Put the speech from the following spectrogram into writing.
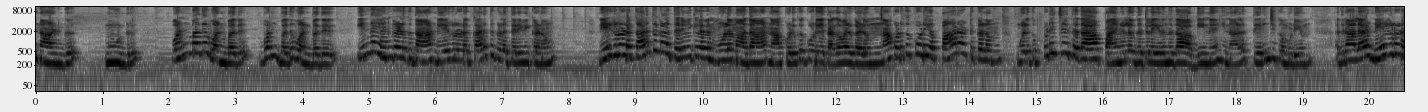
நான்கு மூன்று ஒன்பது ஒன்பது ஒன்பது ஒன்பது. இந்த எண்களுக்கு தான் நேர்களோட கருத்துக்களை தெரிவிக்கணும். நேர்களோட கருத்துக்களை தெரிவிக்கிறதன் மூலமா தான் நான் கொடுக்கக்கூடிய தகவல்களும் நான் கொடுக்கக்கூடிய பாராட்டுகளும் உங்களுக்கு பிடிச்சிருந்ததா பயனுள்ள விதத்துல இருந்ததா அப்படின்னு என்னால தெரிஞ்சுக்க முடியும். அதனால நேர்களோட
